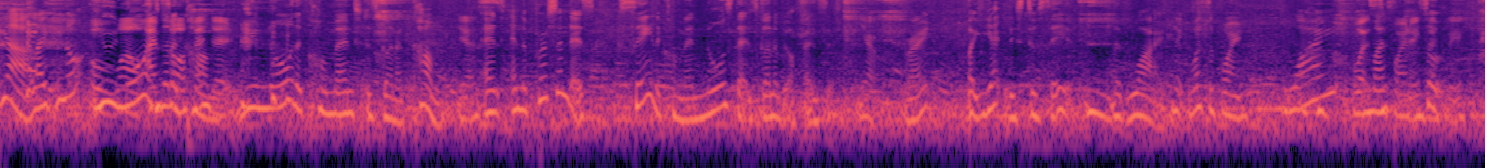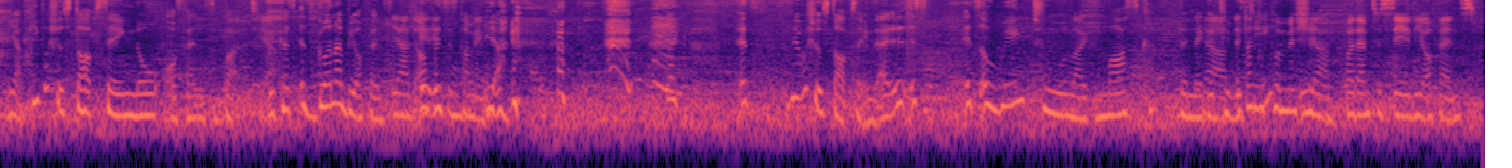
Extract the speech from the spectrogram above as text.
Yeah, like you know, Oh, you wow, know it's I'm gonna come. You know the comment is gonna come. Yes. And and the person that's saying the comment knows that it's gonna be offensive, Yeah. right? But yet they still say it. Mm. Like why? Like, what's the point? Why? What's the point exactly? So, yeah, people should stop saying no offense, but Yeah. because it's gonna be offensive. Yeah, the offense it's- is coming. Yeah. like, it's people should stop saying that. It, it's it's a way to like mask the Yeah, negativity. it's like a permission Yeah. for them to say the offense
